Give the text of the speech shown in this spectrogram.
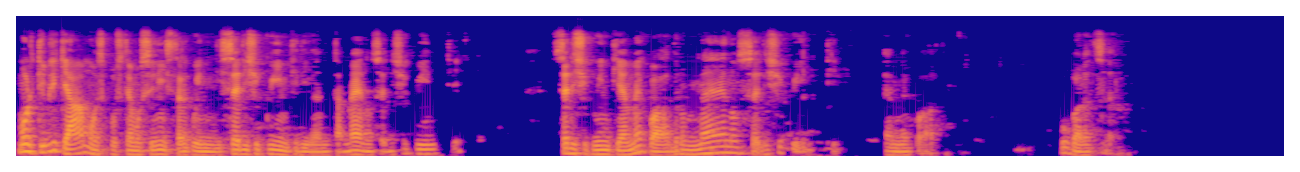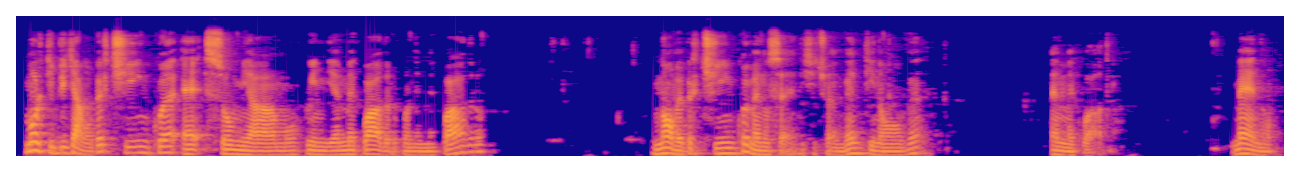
Moltiplichiamo e spostiamo a sinistra, quindi 16 quinti diventa meno 16 quinti, 16 quinti m quadro meno 16 quinti m quadro uguale a 0. Moltiplichiamo per 5 e sommiamo, quindi m quadro con m quadro 9 per 5 meno 16, cioè 29 m quadro, meno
